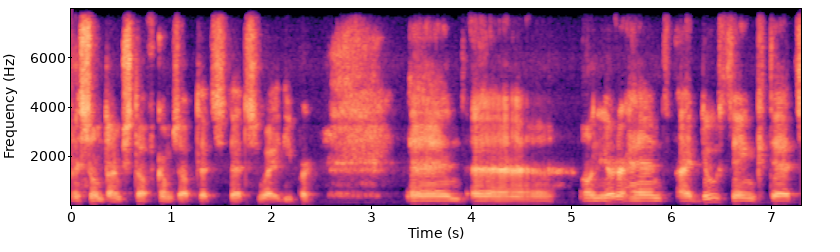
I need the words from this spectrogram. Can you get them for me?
And sometimes stuff comes up that's that's way deeper. And uh, on the other hand, I do think that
